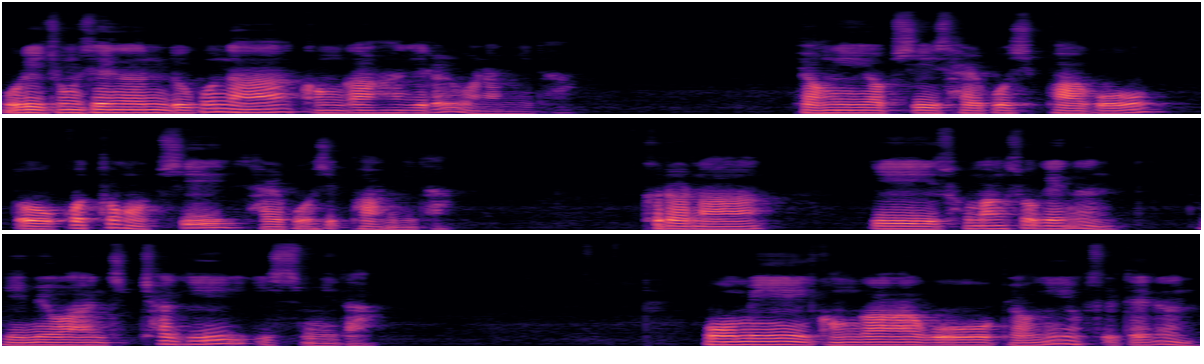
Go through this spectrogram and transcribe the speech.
우리 중생은 누구나 건강하기를 원합니다. 병이 없이 살고 싶어 하고 또 고통 없이 살고 싶어 합니다. 그러나 이 소망 속에는 미묘한 집착이 있습니다. 몸이 건강하고 병이 없을 때는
